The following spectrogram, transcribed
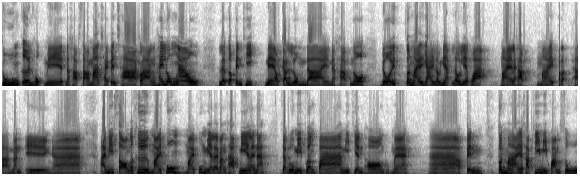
สูงเกิน 6 เมตรนะครับสามารถใช้เป็นฉากหลังให้ร่มเงา แล้วก็เป็นที่แนวกันลมได้นะครับเนาะโดยต้นไม้ใหญ่เหล่านี้เราเรียกว่าไม้อะไรครับ ไม้ประธานนั่นเองอ่าอันที่ 2 ก็คือไม้พุ่ม ไม้พุ่มมีอะไรบ้างครับ มีอะไรนะ จากรูปมีเฟื่องฟ้ามีเทียนทองถูกไหม อ่าเป็นต้นไม้นะครับที่มีความสูง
